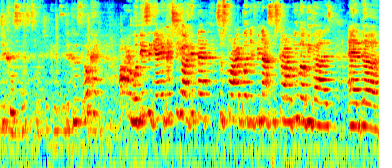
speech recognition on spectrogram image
Jacuzzi, let's do it. Jacuzzi. Jacuzzi, okay. All right, well, Nixie Gang, make sure y'all hit that subscribe button if you're not subscribed. We love you guys. And, uh,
